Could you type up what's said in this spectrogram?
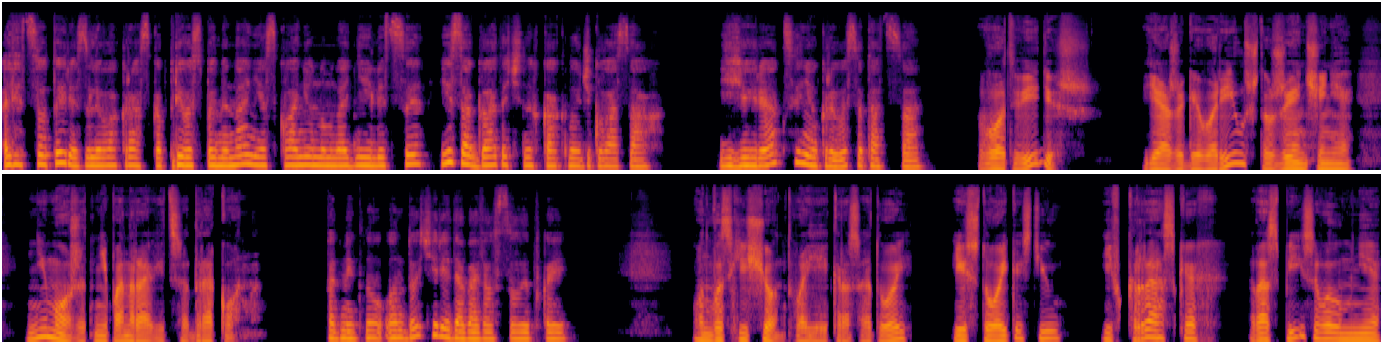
Лицо Терри залила краска при воспоминании о склоненном над ней лице и загадочных, как ночь, глазах. Ее реакция не укрылась от отца. «Вот видишь, я же говорил, что женщине не может не понравиться дракон». Подмигнул он дочери и добавил с улыбкой. «Он восхищен твоей красотой и стойкостью, и в красках расписывал мне,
